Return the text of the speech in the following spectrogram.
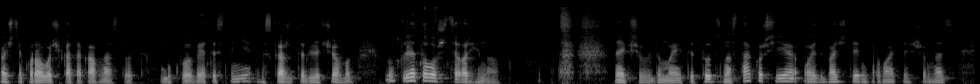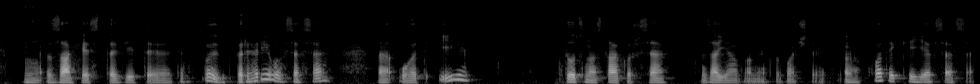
Бачите, коробочка така в нас тут букви витиснені. Ви скажете для чого? Ну, для того, що це оригінал. Якщо ви думаєте, тут у нас також є, ось бачите інформація, що в нас захист від, е, ну, від перегріву, все-все. Е, От. І тут у нас також все заявлено, як ви бачите. Е, Кодики є, все-все.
